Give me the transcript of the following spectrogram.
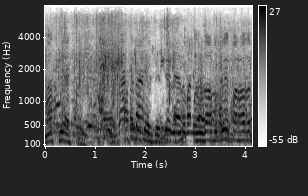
Maskeyi açtı. Imzalıklı parhazır.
